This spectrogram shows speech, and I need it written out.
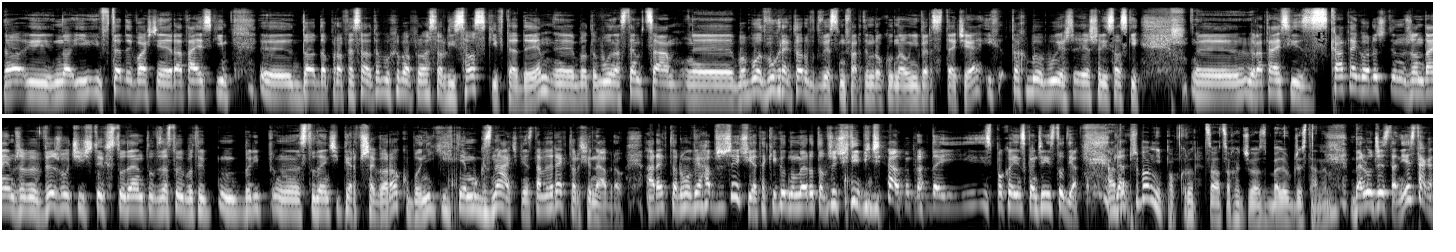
No i, no i wtedy właśnie Ratajski y, do, do profesora, to był chyba profesor Lisowski wtedy, bo to był następca, bo było dwóch rektorów w 24 roku na uniwersytecie i to chyba był jeszcze, jeszcze Lisowski. Ratajski z kategorycznym żądaniem, żeby wyrzucić tych studentów ze studiów, bo byli studenci pierwszego roku, bo nikt ich nie mógł znać, więc nawet rektor się nabrał. A rektor mówi, a w życiu, ja takiego numeru to w życiu nie widziałem, prawda? I, i spokojnie skończyli studia. Ale Dla- przypomnij pokrótce, o co chodziło z Beludżystanem. Beludżystan. Jest taka,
